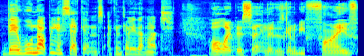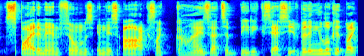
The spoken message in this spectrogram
there will not be a second. I can tell you that much. Oh, like they're saying that there's going to be five Spider-Man films in this arc. It's like, guys, that's a bit excessive. But then you look at like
